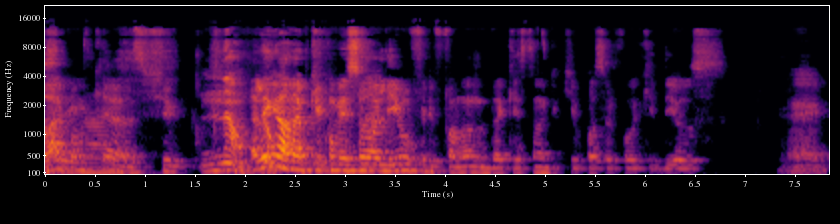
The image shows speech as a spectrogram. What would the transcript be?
lá? assim, Como que ah, era? Assistir- Não. É legal, né? Porque começou ali o Felipe falando da questão de que o pastor falou que Deus. É,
